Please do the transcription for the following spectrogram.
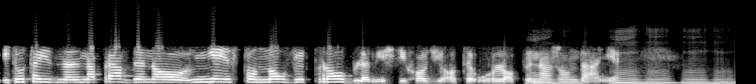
I tutaj na- naprawdę no, nie jest to nowy problem, jeśli chodzi o te urlopy na żądanie. Mhm, mhm.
